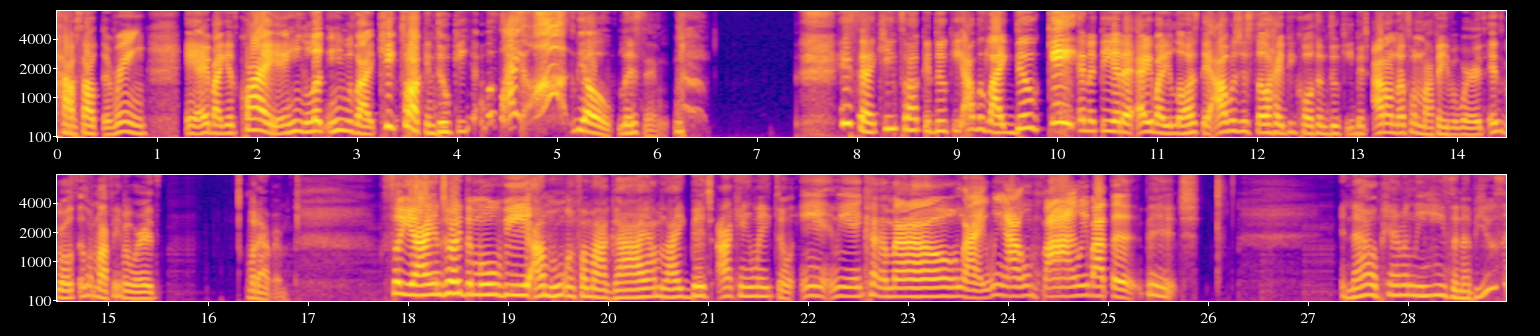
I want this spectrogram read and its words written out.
hops out the ring and everybody gets quiet and he looked and he was like keep talking dookie i was like yo, listen. he said, keep talking, Dookie. I was like, Dookie in the theater. Everybody lost it. I was just so hyped he called him Dookie, bitch. I don't know. It's one of my favorite words. It's gross. It's one of my favorite words. Whatever. So yeah, I enjoyed the movie. I'm rooting for my guy. I'm like, bitch, I can't wait till Ant Man come out. Like we outside, we about to, bitch. And now apparently he's an abuser.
